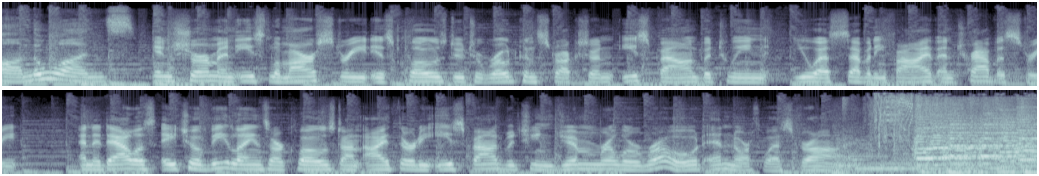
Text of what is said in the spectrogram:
On the ones. In Sherman, East Lamar Street is closed due to road construction eastbound between US 75 and Travis Street. And in Dallas, HOV lanes are closed on I 30 eastbound between Jim Miller Road and Northwest Drive.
